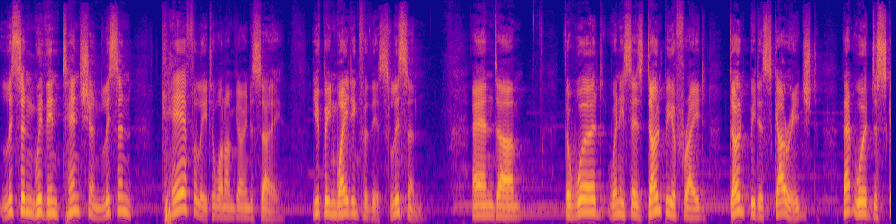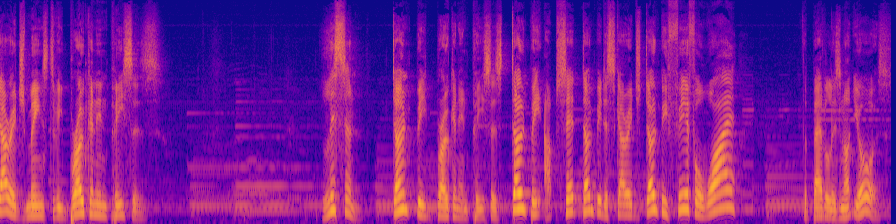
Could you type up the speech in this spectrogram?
listen with intention, listen carefully to what I'm going to say. You've been waiting for this. Listen. And um, the word, when he says, don't be afraid, don't be discouraged, that word discouraged means to be broken in pieces. Listen. Don't be broken in pieces. Don't be upset. Don't be discouraged. Don't be fearful. Why? The battle is not yours.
